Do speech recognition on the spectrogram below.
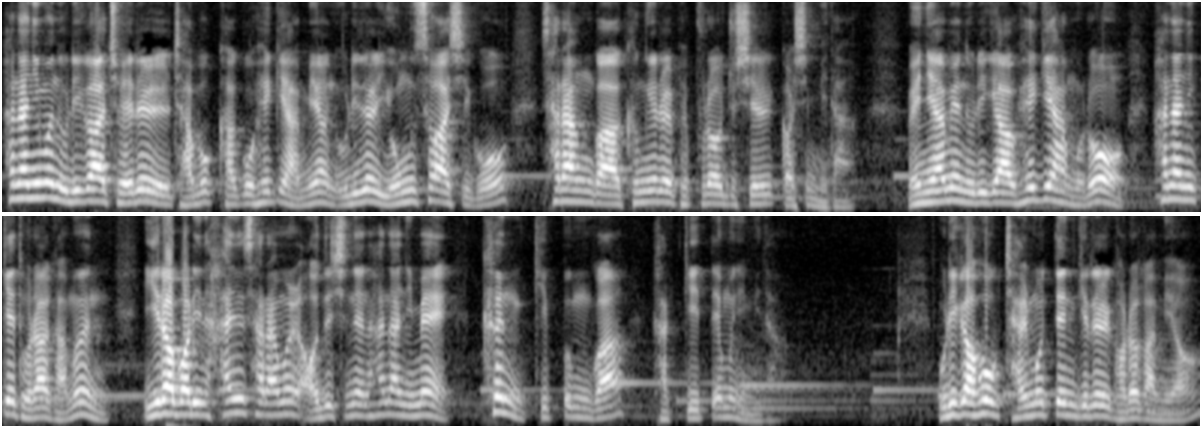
하나님은 우리가 죄를 자복하고 회개하면 우리를 용서하시고 사랑과 긍휼을 베풀어 주실 것입니다. 왜냐하면 우리가 회개함으로 하나님께 돌아감은 잃어버린 한 사람을 얻으시는 하나님의 큰 기쁨과 같기 때문입니다. 우리가 혹 잘못된 길을 걸어가며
